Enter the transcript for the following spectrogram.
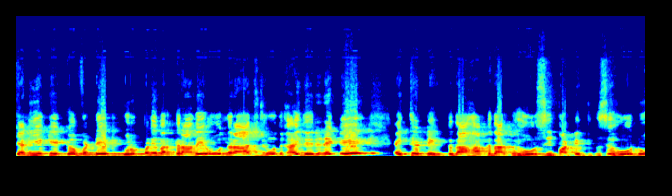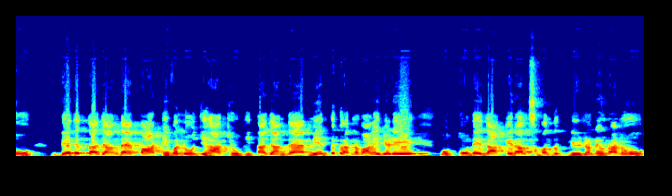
ਕਹ ਲਈਏ ਕਿ ਇੱਕ ਵੱਡੇ ਗਰੁੱਪ ਨੇ ਵਰਕਰਾਂ ਦੇ ਉਹ ਨਾਰਾਜ਼ ਜ਼ਰੂਰ ਦਿਖਾਈ ਦੇ ਰਹੇ ਨੇ ਕਿ ਇੱਥੇ ਟਿਕਟ ਦਾ ਹੱਕਦਾਰ ਕੋਈ ਹੋਰ ਸੀ ਪਰ ਟਿਕਟ ਕਿਸੇ ਹੋਰ ਨੂੰ ਦੇ ਦਿੱਤਾ ਜਾਂਦਾ ਹੈ। ਪਾਰਟੀ ਵੱਲੋਂ ਜਿਹਾ ਕਿਉਂ ਕੀਤਾ ਜਾਂਦਾ ਹੈ? ਮਿਹਨਤ ਕਰਨ ਵਾਲੇ ਜਿਹੜੇ ਉੱਥੋਂ ਦੇ ਇਲਾਕੇ ਨਾਲ ਸੰਬੰਧਿਤ ਲੀਡਰ ਨੇ ਉਹਨਾਂ ਨੂੰ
